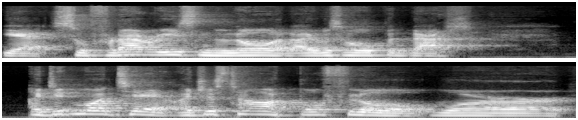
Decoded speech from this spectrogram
yeah. So for that reason alone, I was hoping that I didn't want to. I just thought Buffalo were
